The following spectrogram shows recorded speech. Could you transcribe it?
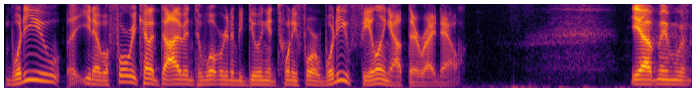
What do you, uh, you know, before we kind of dive into what we're going to be doing in 24, what are you feeling out there right now? Yeah, I mean,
